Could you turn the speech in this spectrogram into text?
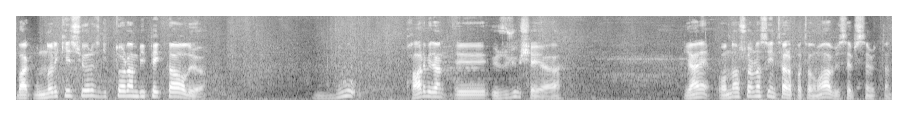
Bak bunları kesiyoruz. Gitti oradan bir pek daha alıyor. Bu harbiden e, üzücü bir şey ya. Yani ondan sonra nasıl intihar atalım abi biz hepsine birden?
